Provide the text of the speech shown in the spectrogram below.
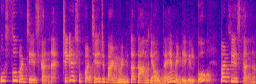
उसको परचेज करना है, ठीक है? सो परचेज डिपार्टमेंट का काम क्या होता है? मटेरियल को परचेज करना।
